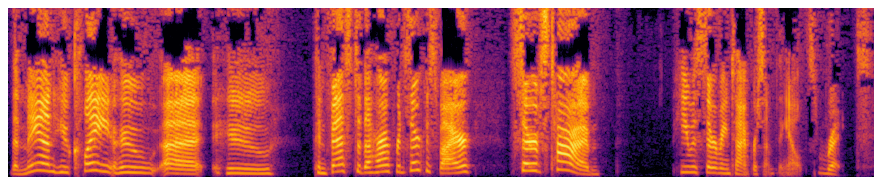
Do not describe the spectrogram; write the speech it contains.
the man who claim who uh, who confessed to the Hartford Circus fire serves time. He was serving time for something else. Right.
